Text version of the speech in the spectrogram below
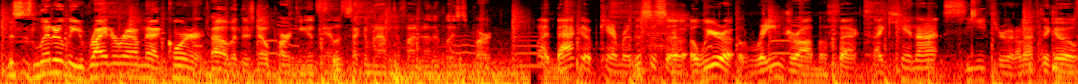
This is literally right around that corner. Oh, but there's no parking. Okay, looks like I'm gonna have to find another place to park. My backup camera, this is a, a weird raindrop effect. I cannot see through it. I'm gonna have to go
